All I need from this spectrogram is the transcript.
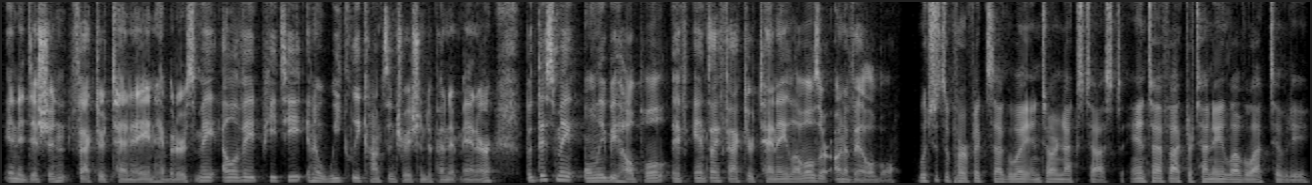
In addition, factor 10A inhibitors may elevate PT in a weakly concentration dependent manner, but this may only be helpful if anti-factor 10A levels are unavailable. Which is a perfect segue into our next test, anti-factor 10A level activity.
